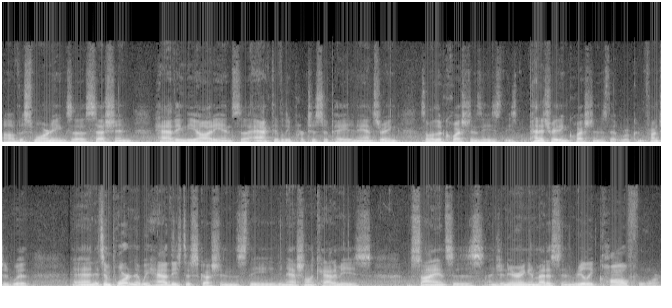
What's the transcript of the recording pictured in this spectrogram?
of this morning's uh, session, having the audience uh, actively participate in answering some of the questions, these, these penetrating questions that we're confronted with and it's important that we have these discussions. The, the National Academies of Sciences, Engineering, and Medicine really call for,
